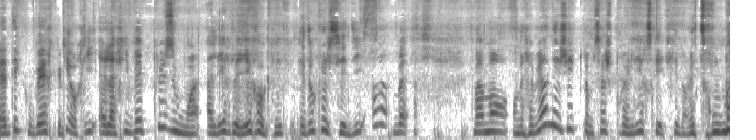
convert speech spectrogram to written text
a découvert que, priori, elle arrivait plus ou moins à lire les hiéroglyphes. Et donc elle s'est dit, ah ben, maman, on irait bien en Égypte, comme ça je pourrais lire ce qui est écrit dans les tombes.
